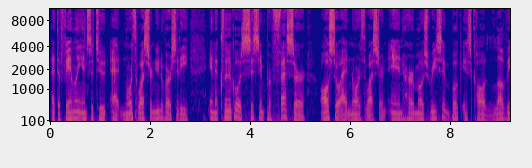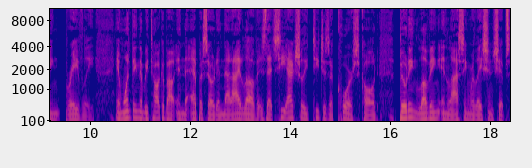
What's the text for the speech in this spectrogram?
at the Family Institute at Northwestern University and a clinical assistant professor also at Northwestern. And her most recent book is called Loving Bravely. And one thing that we talk about in the episode and that I love is that she actually teaches a course called Building Loving and Lasting Relationships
